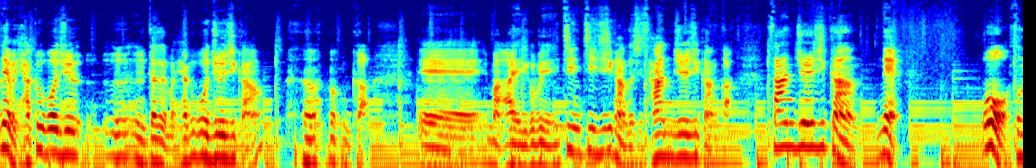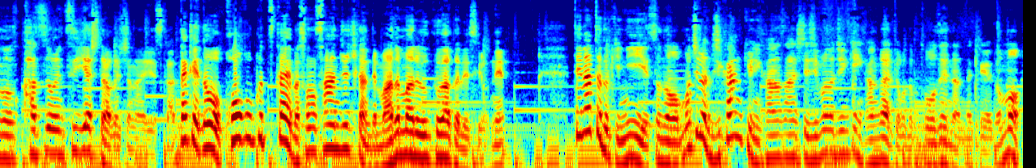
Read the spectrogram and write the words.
例えば150、例えば150時間？か、えー、まあ、ごめん、1日1時間として30時間か。30時間ね、をその活動に費やしたわけじゃないですか。だけど、広告使えばその30時間で丸々浮くわけですよね。ってなった時に、その、もちろん時間給に換算して自分の人件費考えるってことも当然なんだけれども、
